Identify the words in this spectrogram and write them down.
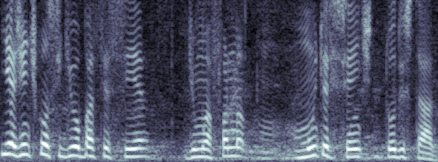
e a gente conseguiu abastecer de uma forma muito eficiente todo o estado.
